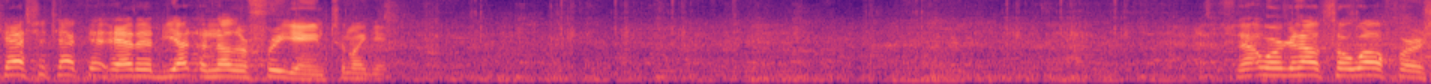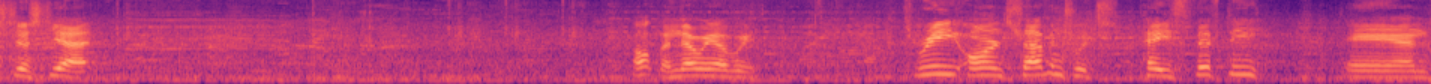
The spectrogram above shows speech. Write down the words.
cash attack that added yet another free game to my game. It's not working out so well for us just yet. Oh, and there we have we, three orange sevens, which pays 50, and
